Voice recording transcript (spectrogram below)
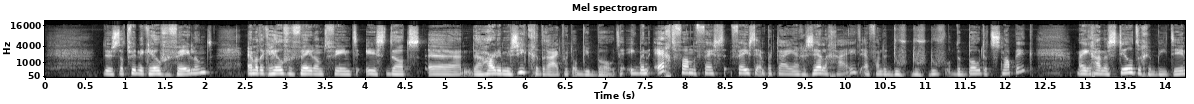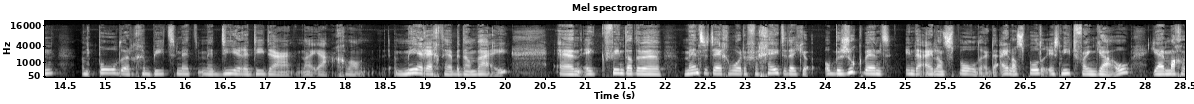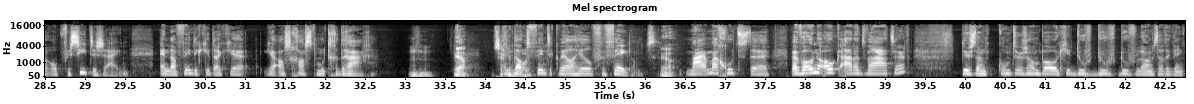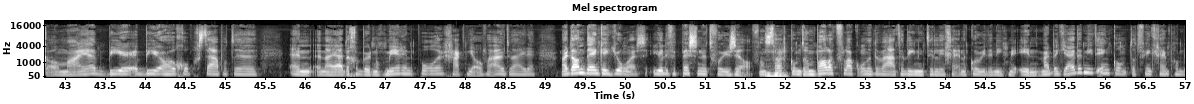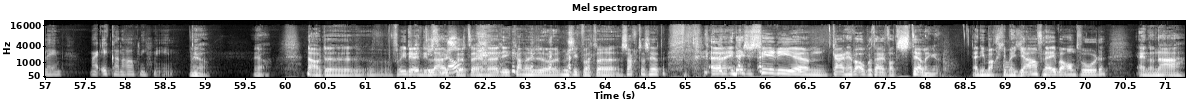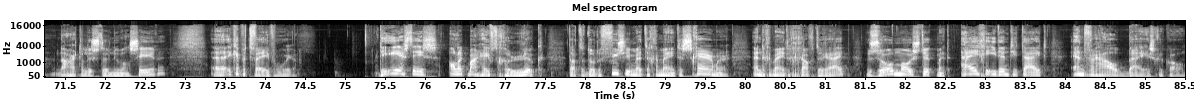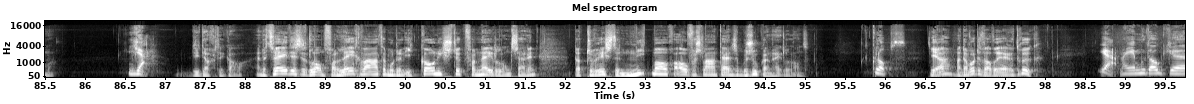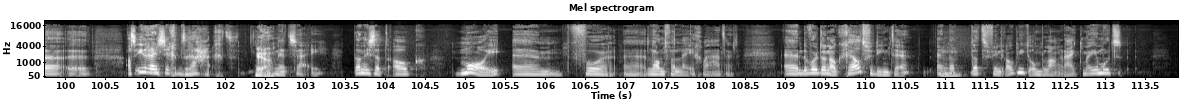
Dus dat vind ik heel vervelend. En wat ik heel vervelend vind, is dat eh, de harde muziek gedraaid wordt op die boten. Ik ben echt van de feesten en partijen en gezelligheid. En van de doef, doef, doef op de boot, dat snap ik. Maar je gaat een stiltegebied in, een poldergebied met, met dieren die daar, nou ja, gewoon meer recht hebben dan wij. En ik vind dat de mensen tegenwoordig vergeten dat je op bezoek bent in de Eilandspolder. De Eilandspolder is niet van jou. Jij mag er op visite zijn. En dan vind ik je dat je je als gast moet gedragen. Mhm. Ja, dat zeg je en dat mooi. vind ik wel heel vervelend. Ja. Maar, maar goed, de, wij wonen ook aan het water. Dus dan komt er zo'n bootje doef, doef, doef langs. Dat ik denk, oh my, hè, bier, bier hoog opgestapeld. eh, en eh, nou ja, er gebeurt nog meer in de polder. Ga ik niet over uitweiden. Maar dan denk ik, jongens, jullie verpesten het voor jezelf. Want straks Mhm. komt er een balk vlak onder de waterlinie te liggen. En dan kom je er niet meer in. Maar dat jij er niet in komt, dat vind ik geen probleem. Maar ik kan er ook niet meer in. Ja. Ja, nou, de, voor iedereen die luistert en eh, die kan nu de muziek wat eh, zachter zetten. In deze serie, Karin, hebben we ook altijd wat stellingen. En die mag je met ja of nee beantwoorden. En daarna naar hartelust nuanceren. Ik heb er twee voor je. De eerste is, Alkmaar heeft geluk dat er door de fusie met de gemeente Schermer en de gemeente Graf de Rijp zo'n mooi stuk met eigen identiteit en verhaal bij is gekomen. Ja, Die dacht ik al. En de tweede is: het land van leegwater moet een iconisch stuk van Nederland zijn. dat toeristen niet mogen overslaan tijdens een bezoek aan Nederland. klopt. Ja, maar dan wordt het wel weer erg druk. Ja, maar je moet ook je. eh, als iedereen zich gedraagt, wat Ja. ik net zei, dan is dat ook mooi ehm, voor eh, land van leegwater. En er wordt dan ook geld verdiend, hè? En dat, dat vind ik ook niet onbelangrijk. Maar je moet.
